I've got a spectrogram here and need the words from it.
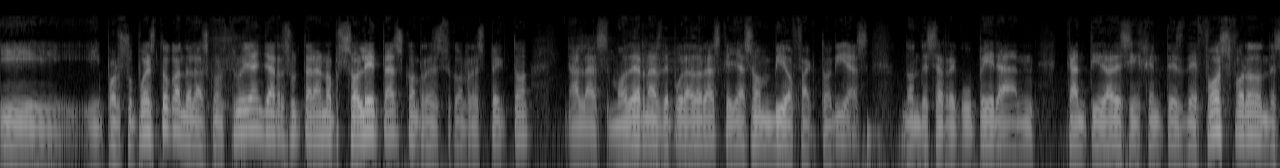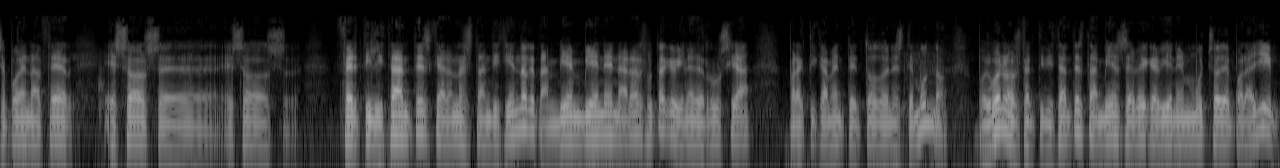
Y, por supuesto, cuando las construyan ya resultarán obsoletas con, con, respecto a las modernas depuradoras que ya son biofactorías, donde se recuperan cantidades ingentes de fósforo, donde se pueden hacer esos, eh, esos fertilizantes que ahora nos están diciendo que también vienen, ahora resulta que viene de Rusia prácticamente todo en este mundo. Pues bueno, los fertilizantes también se ve que vienen mucho de por allí.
